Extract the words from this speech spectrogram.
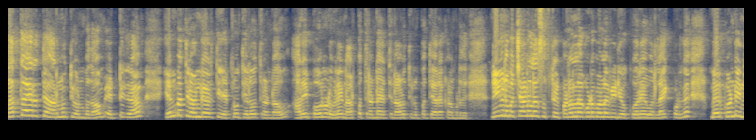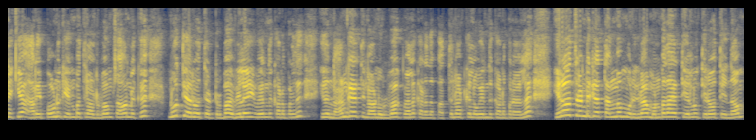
பத்தாயிரத்தி அறுநூத்தி ஒன்பதாகவும் எட்டு கிராம் எண்பத்தி நான்காயிரத்தி எட்நூத்தி எழுபத்தி ரெண்டாவும் அரை பவுனோட விலை நாற்பத்தி ரெண்டாயிரத்தி நானூற்றி முப்பத்தி ஆறாக காணப்படுது. நீங்கள் நம்ம சேனலை சப்ஸ்கிரைப் பண்ணலாம் கூட போல வீடியோக்கு ஒரே ஒரு லைக் போடுங்க. மேற்கொண்டு இன்னைக்கு அரை பவுனுக்கு எண்பத்தி நாலு ரூபாயும் சவரனுக்கு நூற்றி அறுபத்தெட்டு ரூபாய் விலை உயர்ந்து காணப்படுது. இது நான்காயிரத்தி நானூறு ரூபாய்க்கு மேலே கடந்த பத்து நாட்களில் உயர்ந்து காணப்படவில்லை இருபத்தி ரெண்டு கிராம் தங்கம் ஒரு கிராம் ஒன்பதாயிரத்தி எழுநூற்றி இருபத்தைந்தாம்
